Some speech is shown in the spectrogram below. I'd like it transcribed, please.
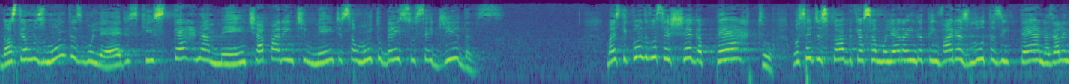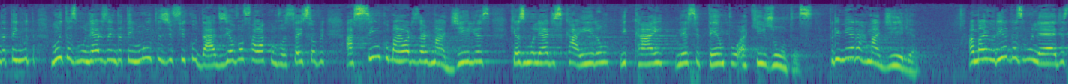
nós temos muitas mulheres que externamente, aparentemente, são muito bem sucedidas mas que quando você chega perto, você descobre que essa mulher ainda tem várias lutas internas, ela ainda tem muita, muitas mulheres ainda têm muitas dificuldades. E eu vou falar com vocês sobre as cinco maiores armadilhas que as mulheres caíram e caem nesse tempo aqui juntas. Primeira armadilha. A maioria das mulheres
